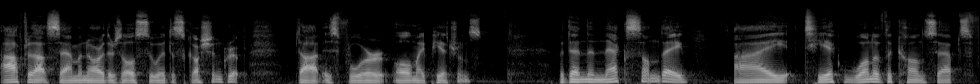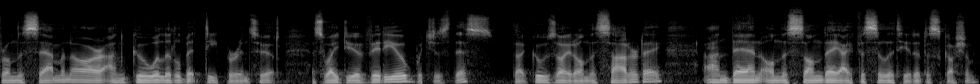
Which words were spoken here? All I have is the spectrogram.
After that seminar, there's also a discussion group that is for all my patrons. But then the next Sunday, I take one of the concepts from the seminar and go a little bit deeper into it. So I do a video, which is this, that goes out on the Saturday. And then on the Sunday, I facilitate a discussion.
